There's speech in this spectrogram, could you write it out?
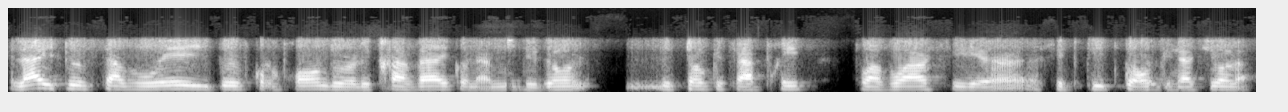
là, ils peuvent savourer, ils peuvent comprendre le travail qu'on a mis dedans, le temps que ça a pris pour avoir ces, euh, ces petites coordinations-là.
